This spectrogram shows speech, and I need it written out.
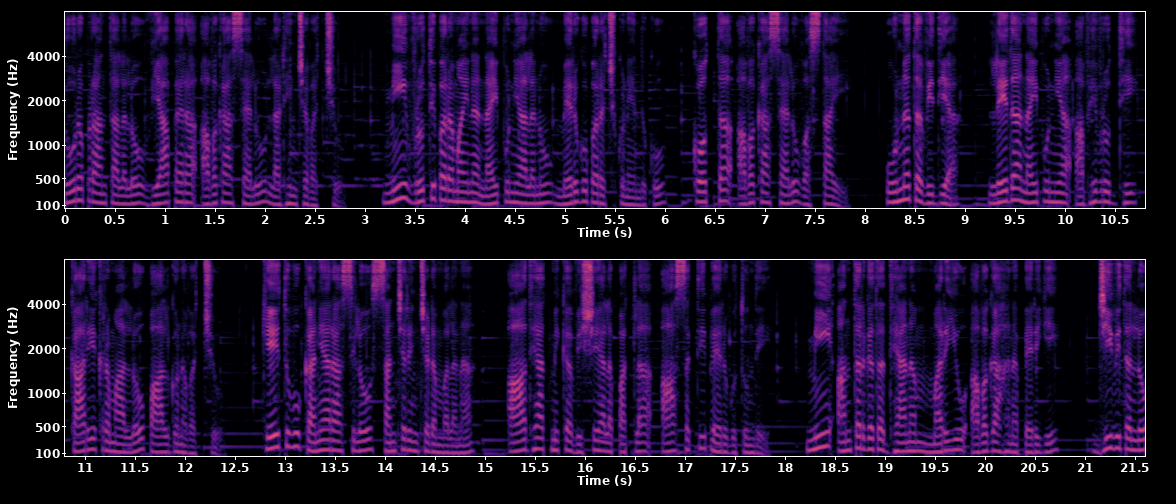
దూర ప్రాంతాలలో వ్యాపార అవకాశాలు లభించవచ్చు. మీ వృత్తిపరమైన నైపుణ్యాలను మెరుగుపరచుకునేందుకు కొత్త అవకాశాలు వస్తాయి. ఉన్నత విద్య లేదా నైపుణ్య అభివృద్ధి కార్యక్రమాల్లో పాల్గొనవచ్చు. కేతువు కన్యారాశిలో సంచరించడం వలన ఆధ్యాత్మిక విషయాల పట్ల ఆసక్తి పెరుగుతుంది. మీ అంతర్గత ధ్యానం మరియు అవగాహన పెరిగి జీవితంలో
